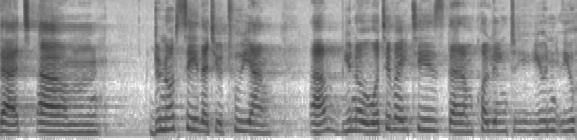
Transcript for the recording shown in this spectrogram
that um, do not say that you're too young. Um, you know, whatever it is that I'm calling to you, you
